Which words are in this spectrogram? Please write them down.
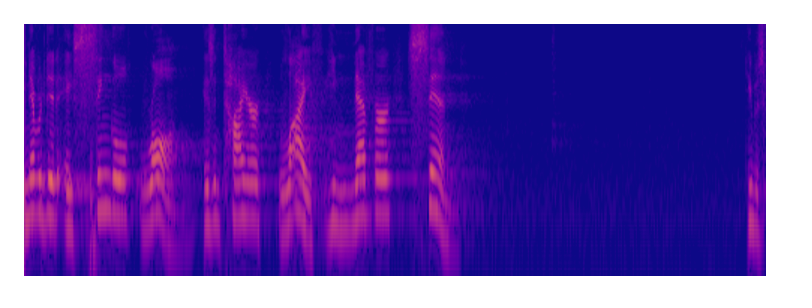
He never did a single wrong. His entire life, he never sinned. He was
